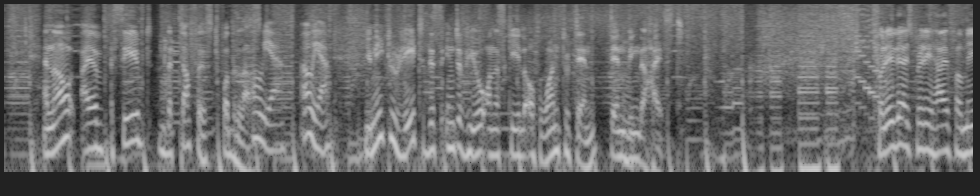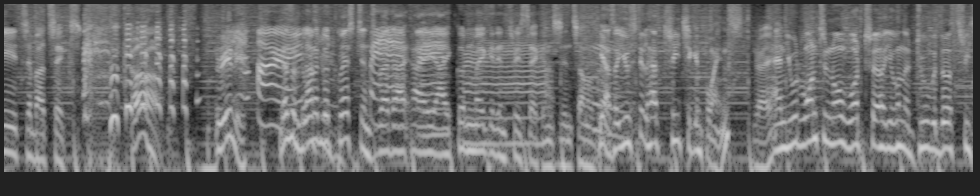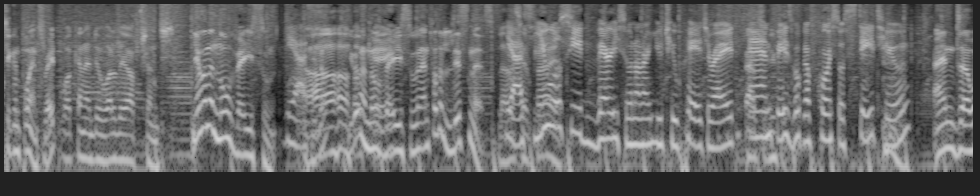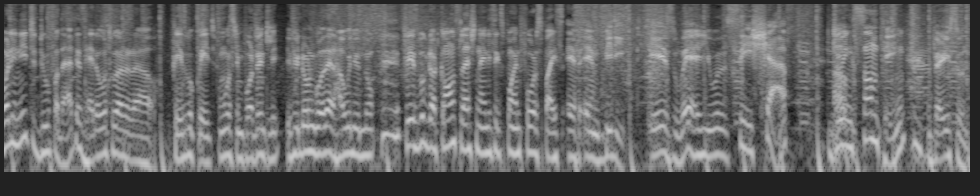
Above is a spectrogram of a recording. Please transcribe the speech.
And now I have saved the toughest for the last. Oh yeah, oh yeah. You need to rate this interview on a scale of 1 to 10, 10 being the highest. For you guys, pretty high. For me, it's about six. Oh, really? There's a lot lot of good questions, but I, I, I couldn't make it in three seconds in some of them. Yeah, so you still have three chicken points. Right. And you would want to know what uh, you're going to do with those three chicken points, right? What can I do? What are the options? You're going to know very soon. Yes. Oh, you're going to know very soon. And for the listeners, Love Yes, you will see it very soon on our YouTube page, right? Absolutely. And Facebook, of course, so stay tuned. And uh, what you need to do for that is head over to our uh, Facebook page, most importantly. If you don't go there, how will you know? Facebook.com slash 96.4 Spice FM BD is where you will see chef doing Oh. something very soon.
